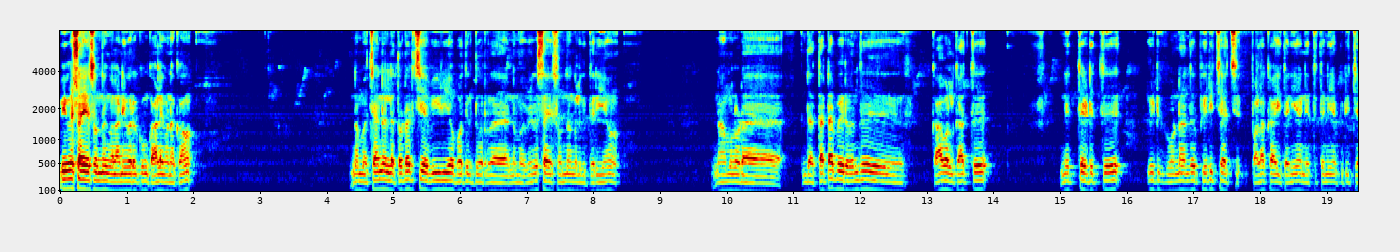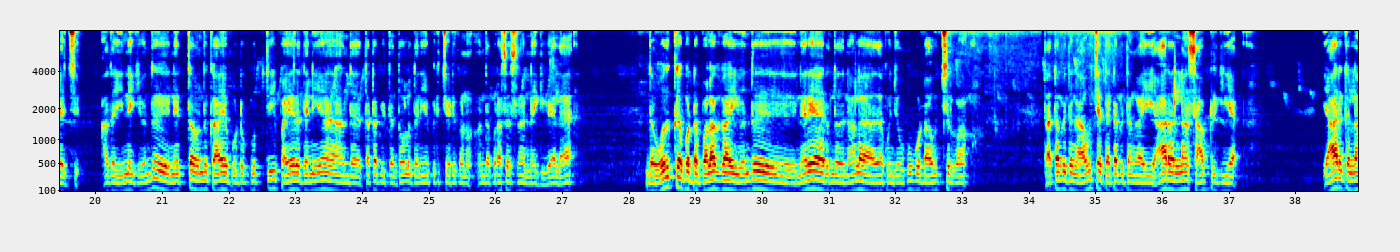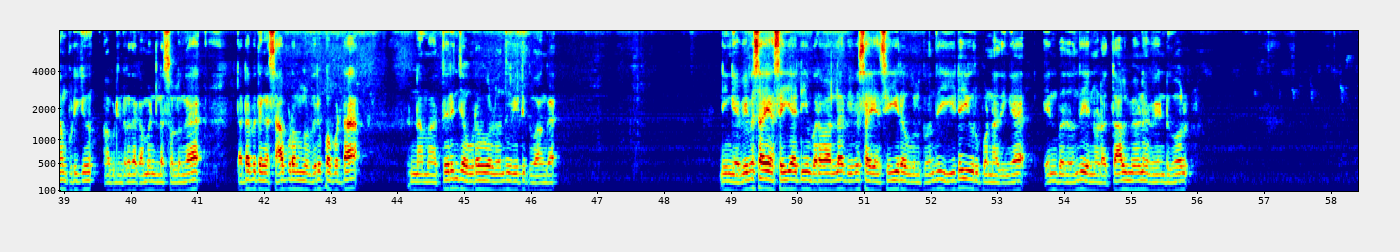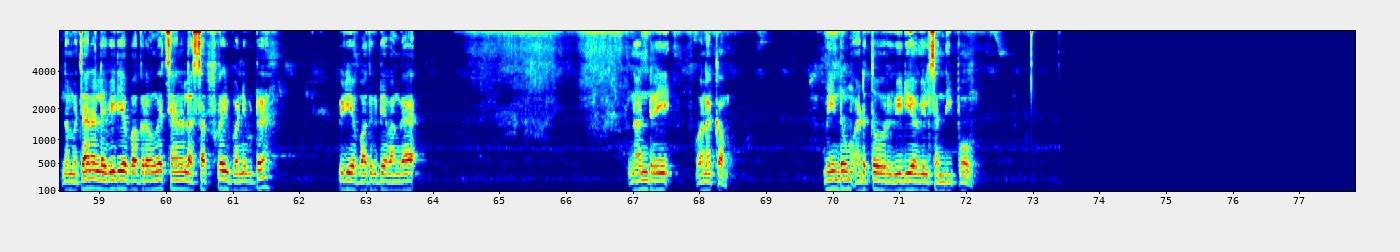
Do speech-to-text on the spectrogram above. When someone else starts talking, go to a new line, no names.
விவசாய சொந்தங்கள் அனைவருக்கும் காலை வணக்கம். நம்ம சேனலில் தொடர்ச்சியாக வீடியோ பார்த்துக்கிட்டு வர்ற நம்ம விவசாய சொந்தங்களுக்கு தெரியும். நம்மளோட இந்த தட்டைப்பயிர் வந்து காவல் காத்து நெத்து எடுத்து வீட்டுக்கு கொண்டாந்து பிரித்தாச்சு பழக்காய் தனியாக நெத்து தனியாக பிரித்தாச்சு அதை இன்றைக்கி வந்து நெத்தை வந்து காய போட்டு குத்தி பயிரை தனியாக அந்த தட்டைப்பீத்தன் தோலை தனியாக பிரித்து எடுக்கணும். அந்த ப்ராசஸ் தான் இன்றைக்கி வேலை. இந்த ஒதுக்கப்பட்ட பழக்காய் வந்து நிறையா இருந்ததுனால அதை கொஞ்சம் உப்பு போட்டு அவிச்சிருக்கோம். தட்டைப்பித்தங்காய் அவிச்ச தட்டைப்பித்தங்காய் யாரெல்லாம் சாப்பிட்ருக்கீங்க? யாருக்கெல்லாம் பிடிக்கும் அப்படின்றத கமெண்டில் சொல்லுங்கள் தட்டைப்பித்தங்காய் சாப்பிடணும்னு விருப்பப்பட்டால் நம்ம தெரிஞ்ச உறவுகள் வந்து வீட்டுக்கு வாங்க. நீங்கள் விவசாயம் செய்யாட்டியும் பரவாயில்ல விவசாயம் செய்கிறவங்களுக்கு வந்து இடையூறு பண்ணாதீங்க என்பது வந்து என்னோடய தாழ்மையான வேண்டுகோள். நம்ம சேனலில் வீடியோ பார்க்குறவங்க சேனலை சப்ஸ்கிரைப் பண்ணிவிட்டு வீடியோ பார்த்துக்கிட்டே வாங்க. நன்றி வணக்கம். மீண்டும் அடுத்த ஒரு வீடியோவில் சந்திப்போம்.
